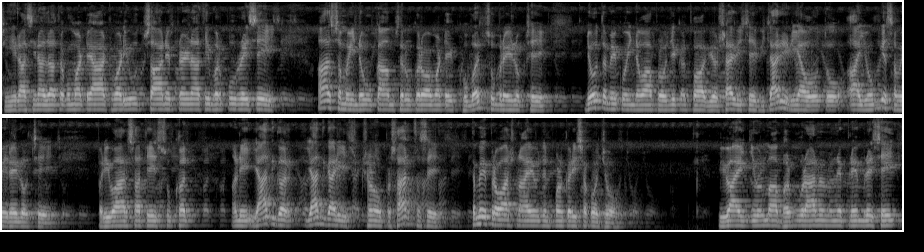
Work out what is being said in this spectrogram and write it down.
સિંહ રાશિના જાતકો માટે આ અઠવાડિયું ઉત્સાહ અને પ્રેરણાથી ભરપૂર રહેશે. આ સમય નવું કામ શરૂ કરવા માટે ખૂબ જ શુભ રહેલો છે. જો તમે કોઈ નવા પ્રોજેક્ટ અથવા વ્યવસાય વિશે વિચારી રહ્યા હો, તો આ યોગ્ય સમય રહેલો છે. પરિવાર સાથે સુખદ અને યાદગાર, યાદગારી ક્ષણો પ્રસાર થશે. તમે પ્રવાસના આયોજન પણ કરી શકો છો. વિવાહિત જીવનમાં ભરપૂર આનંદ અને પ્રેમ રહેશે.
